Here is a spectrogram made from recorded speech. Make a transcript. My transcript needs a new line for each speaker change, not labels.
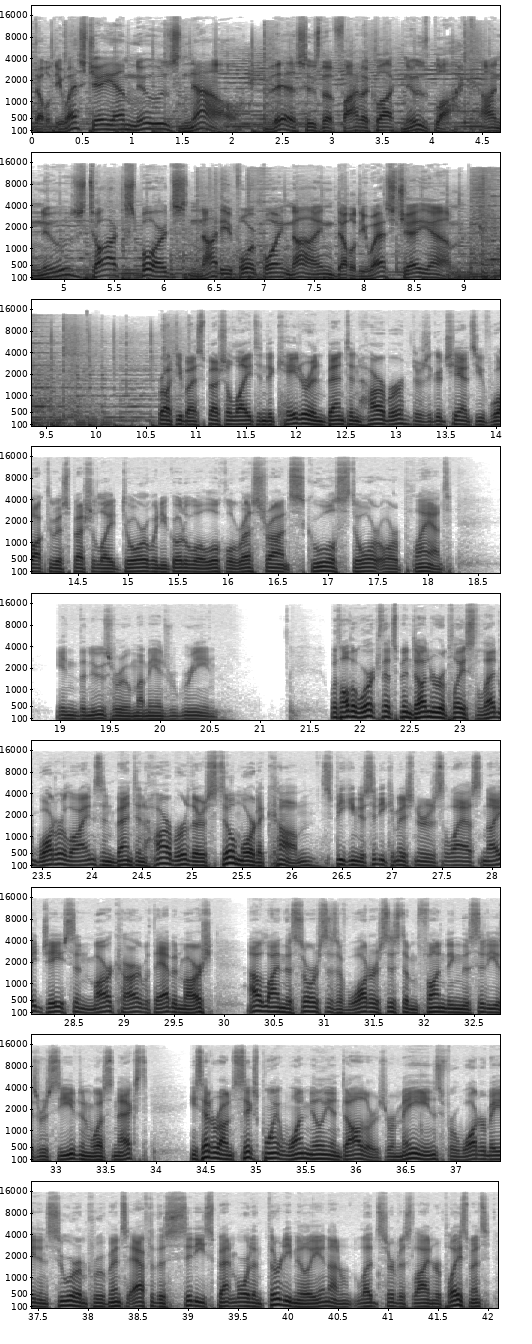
WSJM News Now. This is the 5 o'clock news block on News Talk Sports 94.9 WSJM.
Brought to you by Special Light in Decatur and Benton Harbor. There's a good chance you've walked through a Special Light door when you go to a local restaurant, school, store, or plant. In the newsroom, I'm Andrew Green. With all the work that's been done to replace lead water lines in Benton Harbor, there's still more to come. Speaking to city commissioners last night, Jason Markart with Abonmarche outlined the sources of water system funding the city has received and what's next. He said around $6.1 million remains for water main and sewer improvements after the city spent more than 30 million on lead service line replacements.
